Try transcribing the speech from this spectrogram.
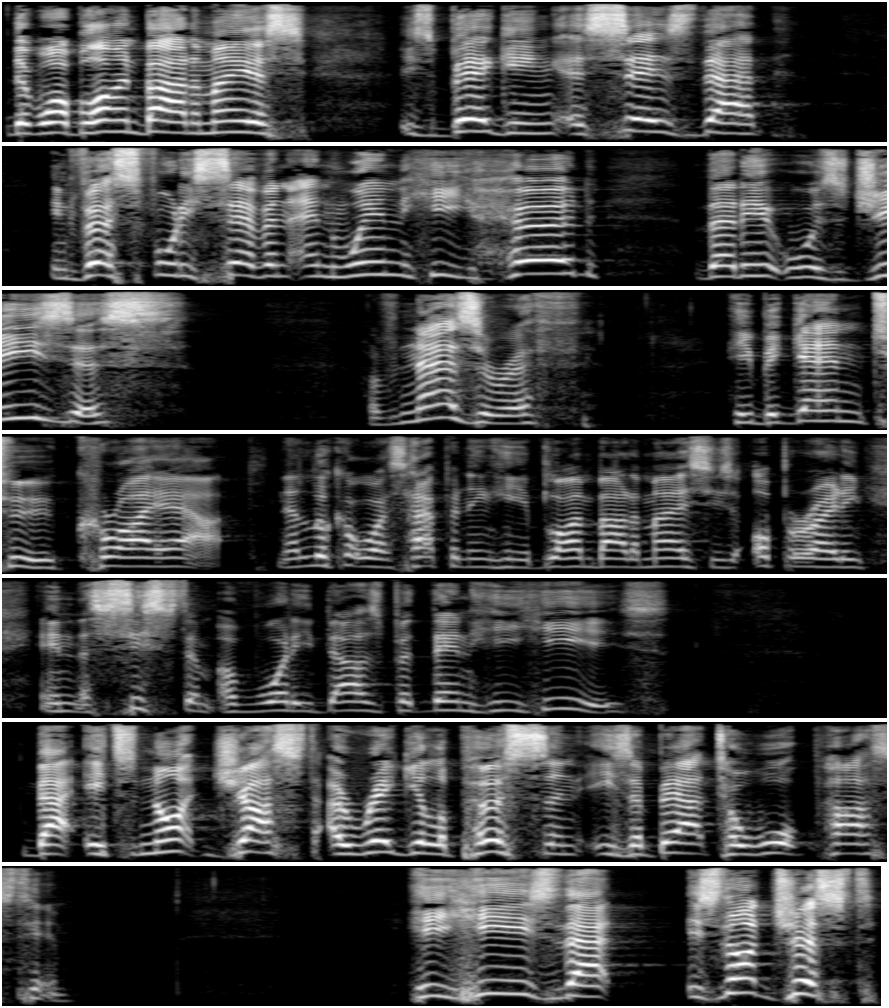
that while blind Bartimaeus is begging, it says that in verse 47 and when he heard that it was Jesus, of Nazareth, he began to cry out. Now, look at what's happening here. Blind Bartimaeus is operating in the system of what he does, but then he hears that it's not just a regular person is about to walk past him. He hears that it's not just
